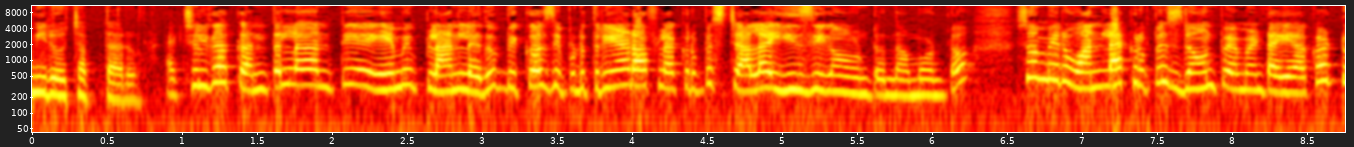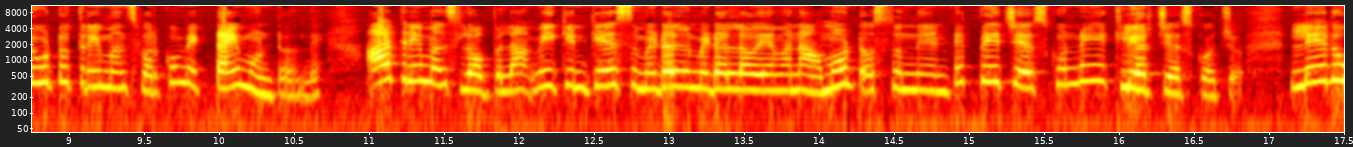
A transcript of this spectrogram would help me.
మీరు చెప్తారు? యాక్చువల్గా కంతుల అంటే ఏమీ ప్లాన్ లేదు. బికాస్ ఇప్పుడు three and half lakh rupees చాలా ఈజీగా ఉంటుంది అమౌంట్ సో మీరు one lakh rupees down payment అయ్యాక టూ టు త్రీ మంత్స్ వరకు మీకు టైం ఉంటుంది. ఆ త్రీ మంత్స్ లోపల మీకు ఇన్ కేస్ మిడిల్ మిడిల్లో ఏమైనా అమౌంట్ వస్తుంది అంటే పే చేసుకుని క్లియర్ చేసుకోవచ్చు. లేదు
